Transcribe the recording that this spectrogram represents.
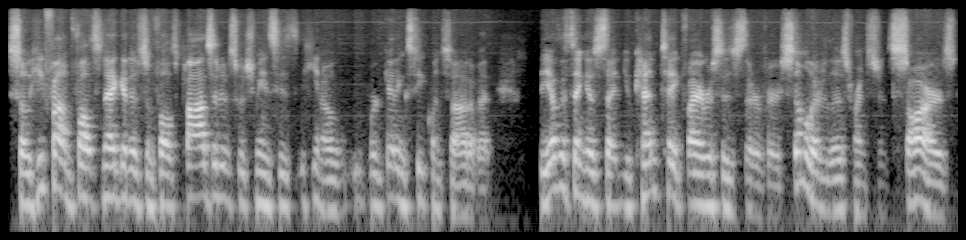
So he found false negatives and false positives, which means he's, you know, we're getting sequence out of it. The other thing is that you can take viruses that are very similar to this, for instance, SARS,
